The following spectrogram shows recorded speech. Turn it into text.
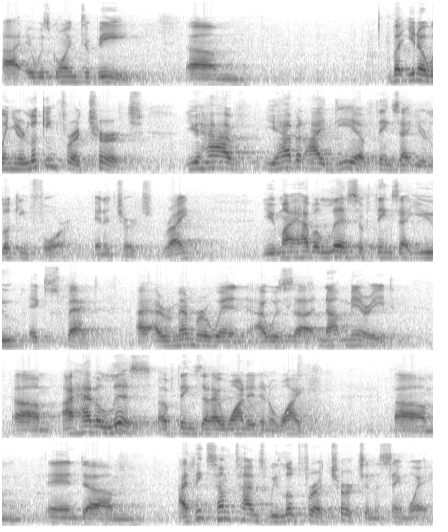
uh, it was going to be. Um, but you know, when you're looking for a church, you have you have an idea of things that you're looking for in a church, right? You might have a list of things that you expect. I, I remember when I was uh, not married, um, I had a list of things that I wanted in a wife, um, and um, I think sometimes we look for a church in the same way.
